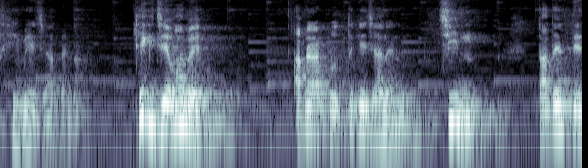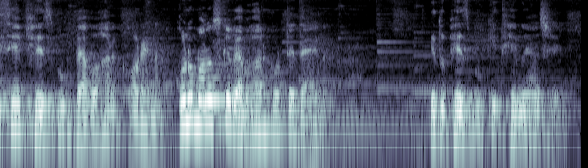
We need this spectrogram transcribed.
থেমে যাবে না। ঠিক যেভাবে আপনারা প্রত্যেকেই জানেন, চীন তাদের দেশে ফেসবুক ব্যবহার করে না। কোনো মানুষকে ব্যবহার করতে দেয় না। কিন্তু ফেসবুক কি থেমে আছে?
